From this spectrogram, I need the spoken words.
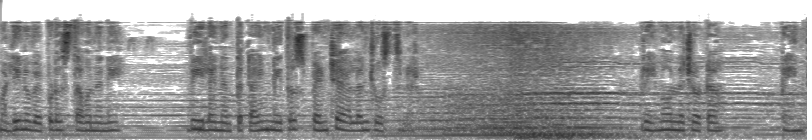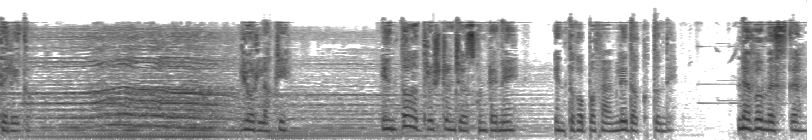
మళ్ళీ నువ్వెప్పుడు వస్తావునని వీలైనంత టైం నీతో స్పెండ్ చేయాలని చూస్తున్నారు. ప్రేమ ఉన్న చోట పెయిన్ తెలీదు. యువర్ లక్కీ ఎంతో అదృష్టం చేసుకుంటేనే ఇంత గొప్ప ఫ్యామిలీ దక్కుతుంది. నెవర్ మిస్ దెమ్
